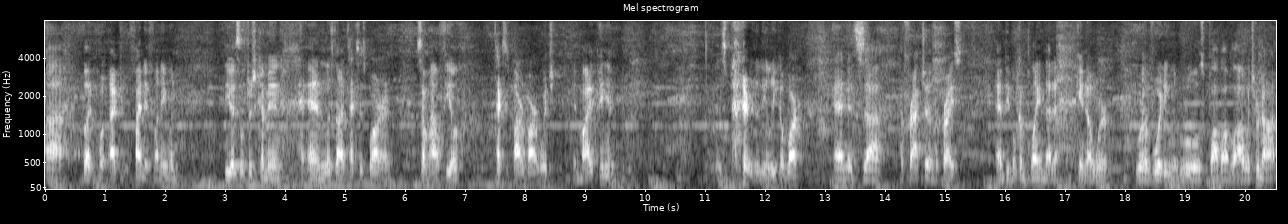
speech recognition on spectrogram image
uh, but I find it funny when the US lifters come in and lift on a Texas bar and somehow feel Texas Power Bar, which, in my opinion, is better than the Eleiko bar, and it's uh, a fraction of the price. And people complain that uh, you know we're we're avoiding the rules, blah blah blah, which we're not.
